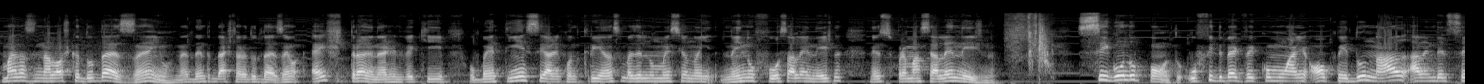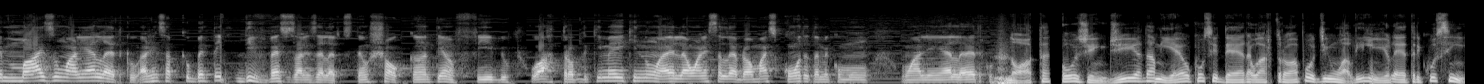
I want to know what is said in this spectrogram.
Mas assim, na lógica do desenho, né? Dentro da história do desenho, é estranho, né? A gente vê que o Ben tinha esse alien quando criança, mas ele não mencionou nem no Força Alienígena, nem no Supremacia Alienígena. Segundo ponto, o feedback veio como um alien OP do nada, além dele ser mais um alien elétrico. A gente sabe que o Ben tem diversos aliens elétricos, tem o Shokan, tem anfíbio, o Artrópode, que meio que não é, ele é um alien cerebral, mas conta também como um, um alien elétrico. Nota, hoje em dia Daniel considera o artrópode um alien elétrico sim.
